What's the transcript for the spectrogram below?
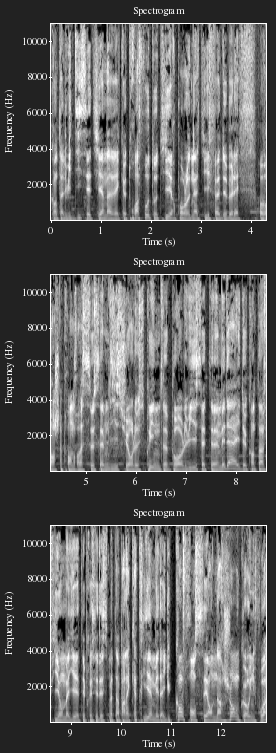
quant à lui 17e avec trois fautes au tir pour le natif de Belay. Revanche à prendre ce samedi sur le sprint. Pour lui, cette médaille de Quentin Fillon-Maillet été précédée ce matin par la quatrième médaille du camp français en argent, encore une fois,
